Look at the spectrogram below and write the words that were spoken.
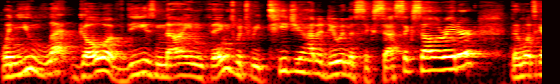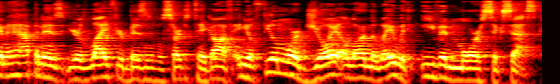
When you let go of these nine things, which we teach you how to do in the Success Accelerator, then what's going to happen is your life, your business will start to take off and you'll feel more joy along the way with even more success.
